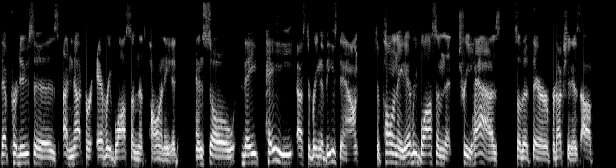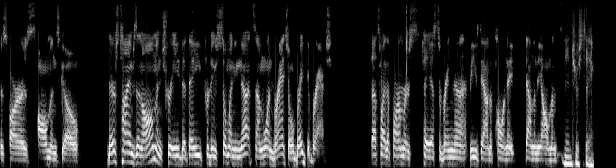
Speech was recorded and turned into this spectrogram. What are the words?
that produces a nut for every blossom that's pollinated. And so they pay us to bring the bees down to pollinate every blossom that tree has so that their production is up as far as almonds go. There's times in the almond tree that they produce so many nuts on one branch it will break the branch. That's why the farmers pay us to bring the bees down to pollinate down in the almonds. Interesting.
